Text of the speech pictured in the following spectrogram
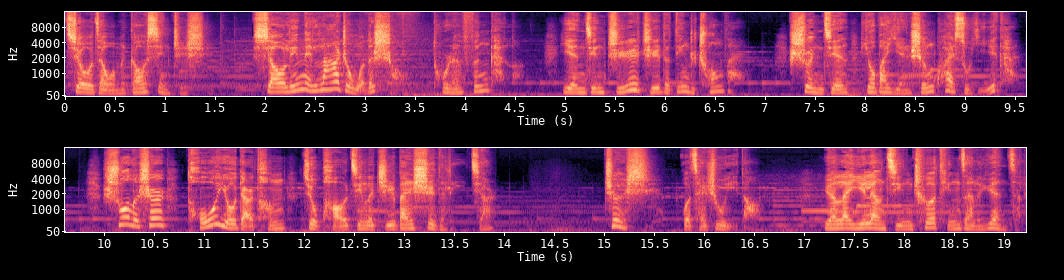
就在我们高兴之时，小林那拉着我的手。突然分开了，眼睛直直地盯着窗外，瞬间又把眼神快速移开，说了声头有点疼，就跑进了值班室的里间这时我才注意到，原来一辆警车停在了院子里，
